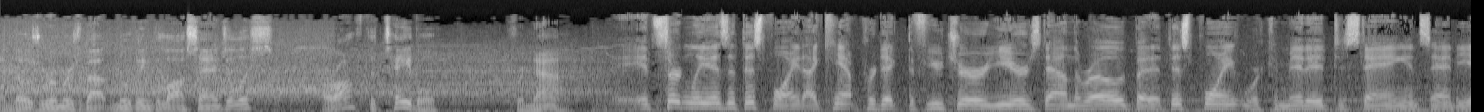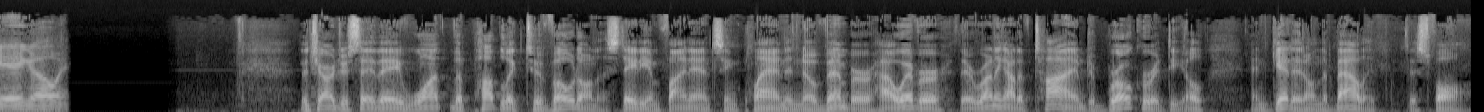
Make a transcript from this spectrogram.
And those rumors about moving to Los Angeles are off the table for now. It certainly is at this point. I can't predict the future years down the road, but at this point, we're committed to staying in San Diego. The Chargers say they want the public to vote on a stadium financing plan in November. However, they're running out of time to broker a deal and get it on the ballot this fall.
